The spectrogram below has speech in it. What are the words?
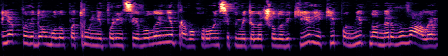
Як повідомили у патрульній поліції Волині, правоохоронці помітили чоловіків, які помітно нервували.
